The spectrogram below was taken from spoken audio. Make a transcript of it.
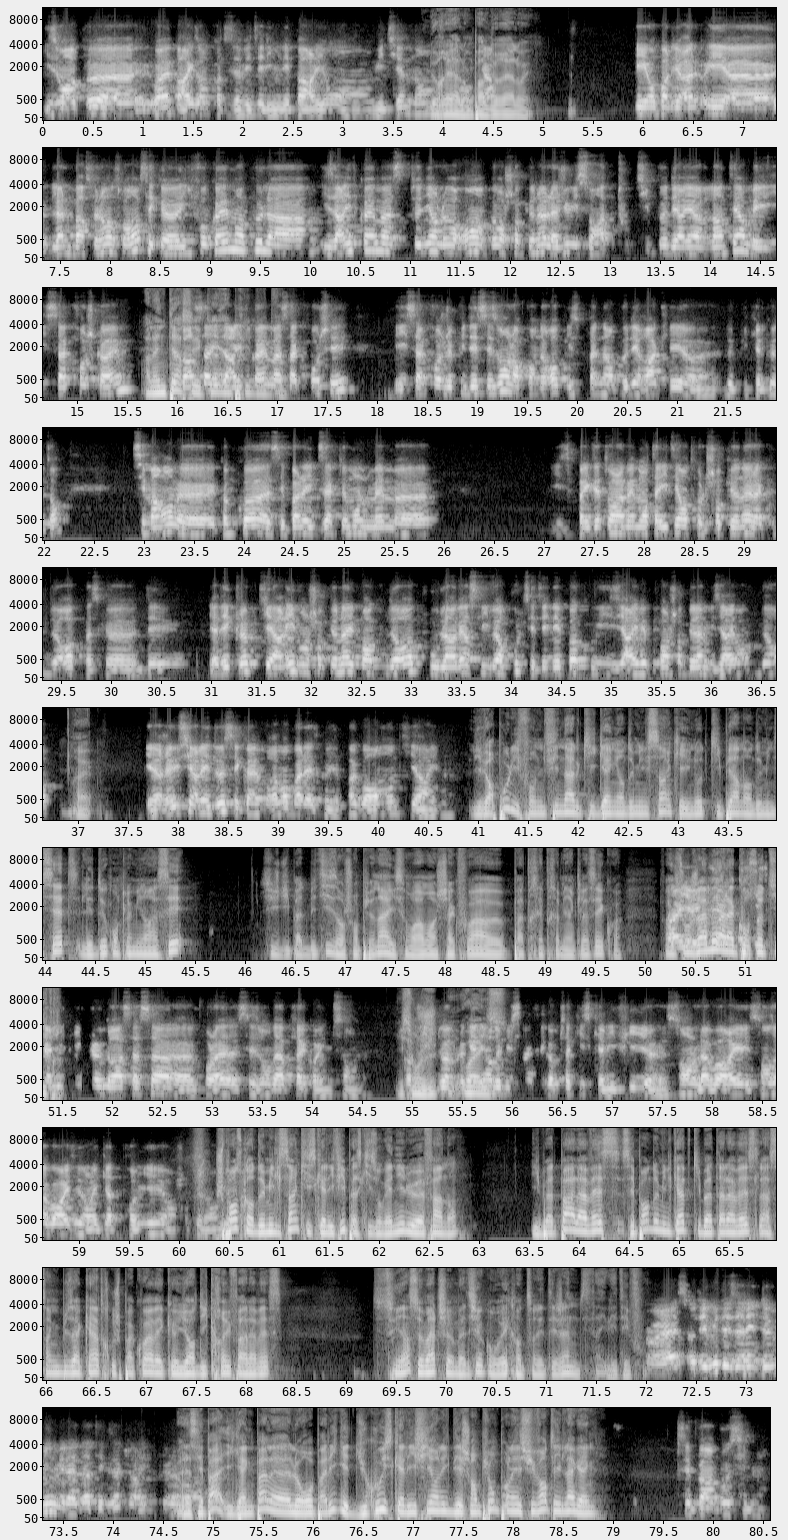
Ils ont un peu. Euh, ouais, par exemple, quand ils avaient été éliminés par Lyon en 8 non? Le Real, on parle du Real, ouais. Et on parle et euh, là le Barcelone en ce moment, c'est qu'ils font quand même un peu la, ils arrivent quand même à se tenir leur rang un peu en championnat. La Juve, ils sont un tout petit peu derrière l'Inter, mais ils s'accrochent quand même. À l'Inter, c'est ils arrivent quand même à s'accrocher et ils s'accrochent depuis des saisons, alors qu'en Europe, ils se prennent un peu des raclés euh, depuis quelques temps. C'est marrant, euh, comme quoi c'est pas exactement le même, euh, c'est pas exactement la même mentalité entre le championnat et la Coupe d'Europe, parce que il y a des clubs qui arrivent en championnat et pas en Coupe d'Europe, ou l'inverse, Liverpool, c'était une époque où ils n'y arrivaient pas en championnat, mais ils y arrivaient en Coupe d'Europe. Et réussir les deux, c'est quand même vraiment balèze. Il n'y a pas grand monde qui arrive. Liverpool, ils font une finale qui gagne en 2005 et une autre qui perd en 2007, les deux contre le Milan AC. Si je dis pas de bêtises, en championnat, ils sont vraiment à chaque fois euh, pas très très bien classés. Quoi. Enfin, ils sont jamais à la course au titre. Ils se que grâce à ça euh, pour la saison d'après, quoi, il me semble. Ils sont ils doivent le gagner en 2005, c'est comme ça qu'ils se qualifient euh, sans, l'avoir, sans avoir été dans les quatre premiers en championnat. Je pense qu'en 2005, ils se qualifient parce qu'ils ont gagné l'UFA, non? Ils battent pas à la veste. C'est pas en 2004 qu'ils battent à la veste, là, 5 buts à 4 ou je sais pas quoi, avec Jordi Cruyff à la veste. Tu te souviens ce match, Mathieu, qu'on voyait quand on était jeune Il était fou. Ouais, c'est au début des années 2000, mais la date exacte, j'arrive plus à la C'est pas, ils gagnent pas l'Europa League et du coup, ils se qualifient en Ligue des Champions pour l'année suivante et ils la gagnent. C'est pas impossible.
